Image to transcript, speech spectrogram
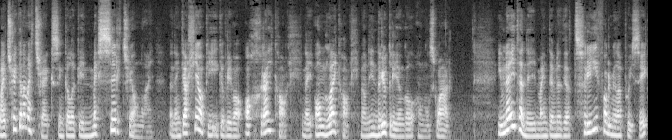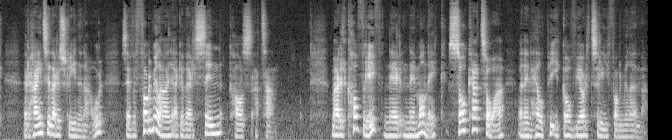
Mae trigonometreg sy'n golygu mesur trionglau yn ein galluogi i gyfrifo ochrau coll neu onglau coll mewn unrhyw driongl ongl sgwar. I wneud hynny, mae'n defnyddio tri fformula pwysig, yr rhain sydd ar y sgrin yn awr, sef y fformulau ar gyfer syn, cos a tan. Mae'r cofrif neu'r mnemonic soca toa yn ein helpu i gofio'r tri fformula yma.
